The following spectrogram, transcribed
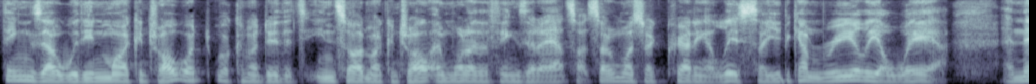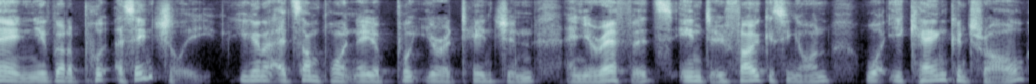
things are within my control. What what can I do that's inside my control, and what are the things that are outside? So almost like creating a list. So you become really aware, and then you've got to put essentially. You're going to at some point need to put your attention and your efforts into focusing on what you can control,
